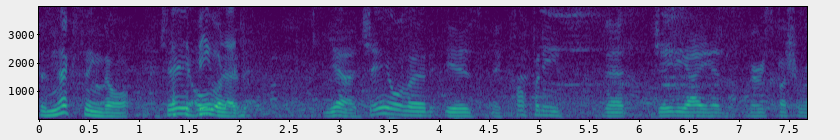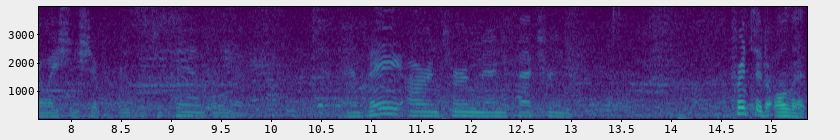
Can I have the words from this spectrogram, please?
The next thing though, That's a big JOLED. OLED. Yeah, JOLED is a company that JDI has a very special relationship with. It's a Japan OLED. And they are in turn manufacturing printed OLED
